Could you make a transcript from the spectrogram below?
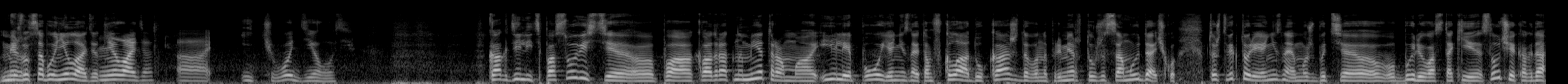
Между собой не ладят. не ладят. Э, и чего делать? Как делить по совести, э, по квадратным метрам э, или по, я не знаю, там вкладу каждого, например, в ту же самую дачку? Потому что, Виктория, я не знаю, может быть, э, были у вас такие случаи, когда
